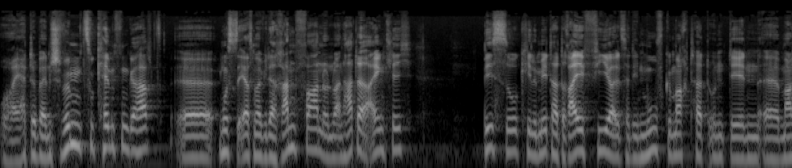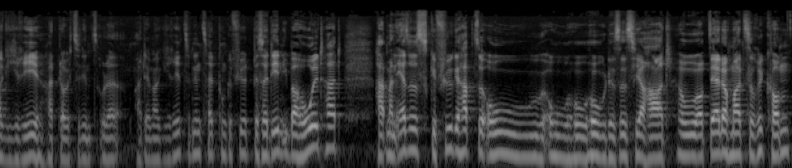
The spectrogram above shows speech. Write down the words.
oh, er hatte beim Schwimmen zu kämpfen gehabt, äh, musste erstmal wieder ranfahren und man hatte eigentlich bis so Kilometer 3, 4, als er den Move gemacht hat und den äh, Marguerite hat, glaube ich, zu dem, oder hat der Marguerite zu dem Zeitpunkt geführt, bis er den überholt hat, hat man eher so das Gefühl gehabt, so, oh, oh, oh, oh, das ist hier hart, oh, ob der nochmal zurückkommt.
